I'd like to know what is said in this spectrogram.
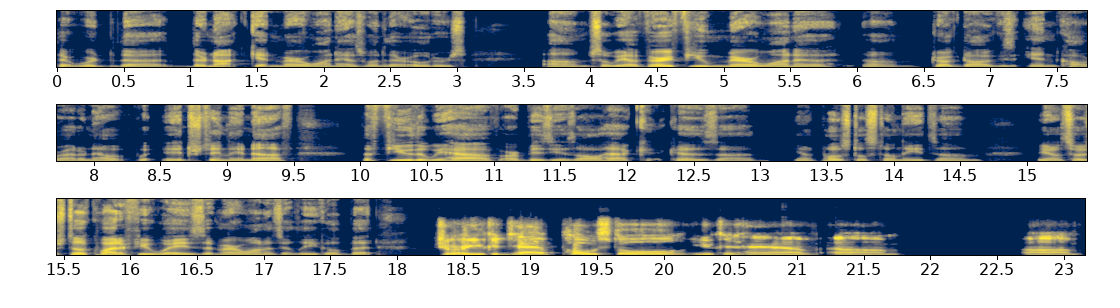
that were the they're not getting marijuana as one of their odors. Um, so we have very few marijuana um, drug dogs in Colorado now. Interestingly enough, the few that we have are busy as all heck because uh, you know postal still needs them. You know, so there's still quite a few ways that marijuana is illegal. But sure, you could have postal. You could have um, um,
